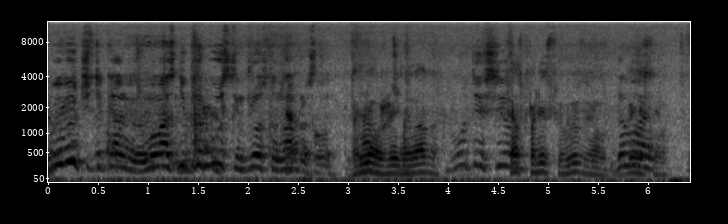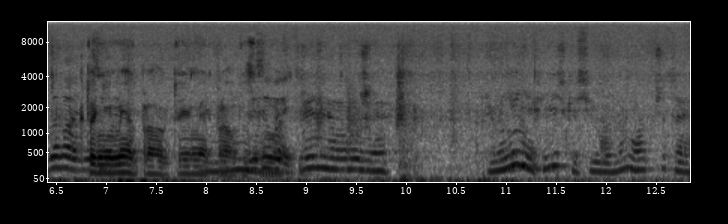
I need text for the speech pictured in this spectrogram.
Вы выключите камеру, мы вас не пропустим просто-напросто. Да мне уже и не надо. Вот и все. Сейчас полицию вызовем, Давай, выясним, давай. кто не имеет права, кто имеет право. тут Вызывай. снимать. Стрельное оружие. Применение физической силы. Ну вот, читаем.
